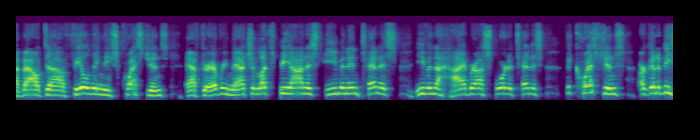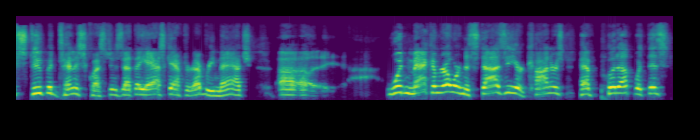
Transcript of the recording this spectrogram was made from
about uh, fielding these questions after every match. And let's be honest, even in tennis, even the highbrow sport of tennis, the questions are going to be stupid tennis questions that they ask after every match. Uh, would McEnroe or Nastase or Connors have put up with this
